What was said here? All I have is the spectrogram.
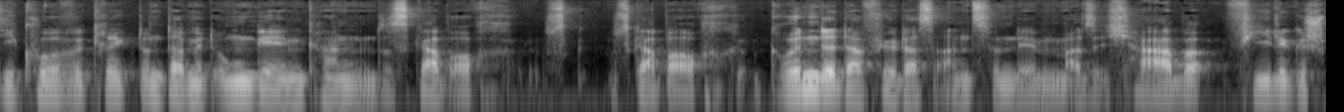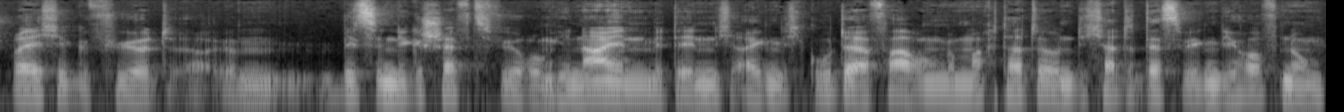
die Kurve kriegt und damit umgehen kann. Und es gab auch, es gab auch Gründe dafür, das anzunehmen. Also ich habe viele Gespräche geführt, ähm, bis in die Geschäftsführung hinein, mit denen ich eigentlich gute Erfahrungen gemacht hatte. Und ich hatte deswegen die Hoffnung,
